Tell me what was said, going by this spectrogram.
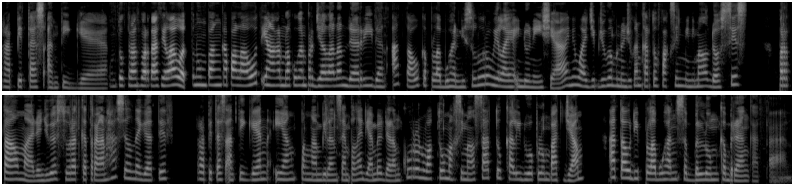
rapid test antigen. Untuk transportasi laut, penumpang kapal laut yang akan melakukan perjalanan dari dan atau ke pelabuhan di seluruh wilayah Indonesia ini wajib juga menunjukkan kartu vaksin minimal dosis pertama dan juga surat keterangan hasil negatif rapid test antigen yang pengambilan sampelnya diambil dalam kurun waktu maksimal 1 kali 24 jam atau di pelabuhan sebelum keberangkatan.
